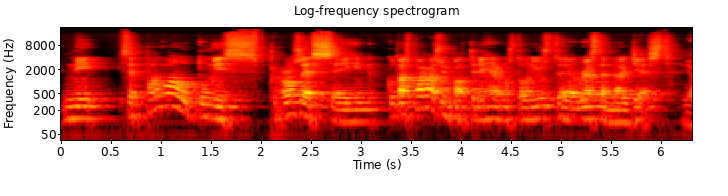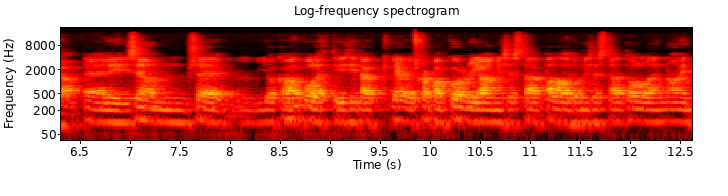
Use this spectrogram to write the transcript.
Niin se palautumisprosesseihin, kun taas parasympaattinen hermosto on just se rest and digest. Joo. Eli se on se, joka huolehtii siitä kropan korjaamisesta ja palautumisesta ja tolleen noin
